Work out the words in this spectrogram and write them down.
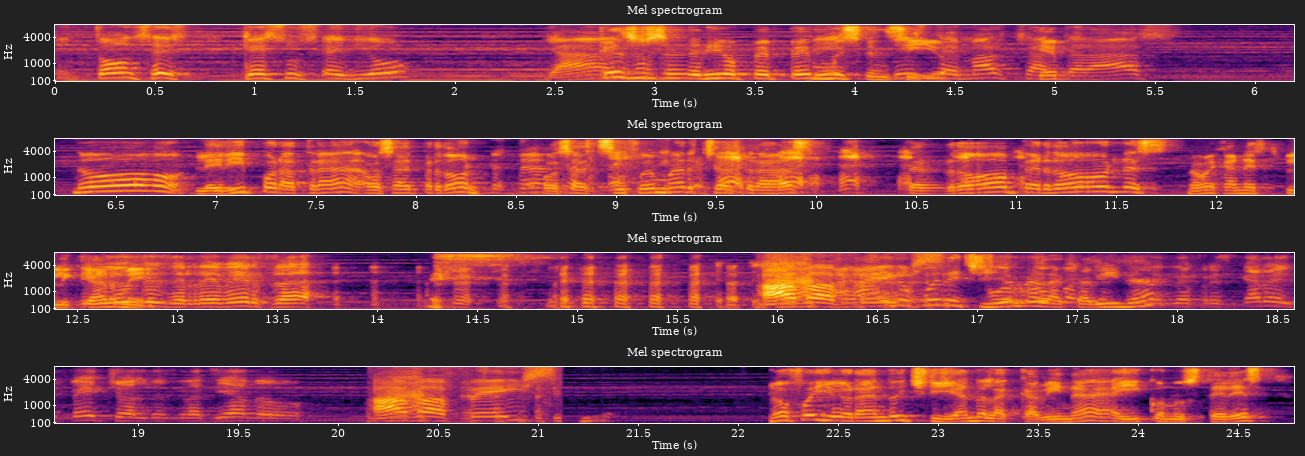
Entonces, ¿qué sucedió? Ya. ¿Qué sucedió, Pepe? Muy sencillo. diste marcha ¿Qué- atrás. No, le di por atrás, o sea, perdón, o sea, sí fue marcha atrás. Perdón, perdón, es- no me dejan explicarme. luces de reversa. Ava Ay, ¿no Face. puede chillarme a la que cabina? se le refrescara el pecho al desgraciado. Ava Face. ¿No fue llorando y chillando a la cabina ahí con ustedes?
